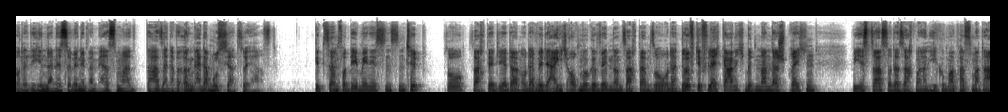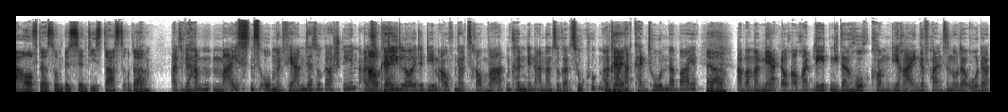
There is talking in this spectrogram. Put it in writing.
oder die Hindernisse, wenn ihr beim ersten Mal da seid, aber irgendeiner muss ja zuerst. Gibt es dann von dem wenigstens einen Tipp? So, sagt er dir dann, oder will der eigentlich auch nur gewinnen und sagt dann so, oder dürft ihr vielleicht gar nicht miteinander sprechen? Wie ist das? Oder sagt man dann, hier, guck mal, pass mal da auf, da ist so ein bisschen dies, das, oder? Also wir haben meistens oben einen Fernseher sogar stehen. Also ah, okay. die Leute, die im Aufenthaltsraum warten, können den anderen sogar zugucken. Also okay. man hat keinen Ton dabei. Ja. Aber man merkt auch, auch Athleten, die dann hochkommen, die reingefallen sind oder oder.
